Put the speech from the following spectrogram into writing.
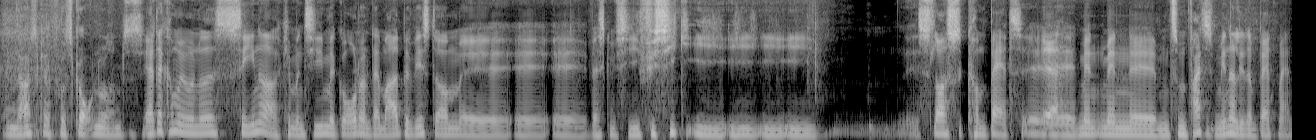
han nok skal få skoven ud om til sidst. Ja, der kommer jo noget senere, kan man sige, med Gordon, der er meget bevidst om, øh, øh, øh, hvad skal vi sige, fysik i, i, i, i slås combat, øh, Ja. ja. men, men øh, som faktisk minder lidt om Batman.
